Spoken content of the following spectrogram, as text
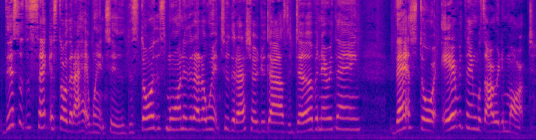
this was the second store that I had went to. The store this morning that I went to that I showed you guys, the Dove and everything, that store, everything was already marked.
